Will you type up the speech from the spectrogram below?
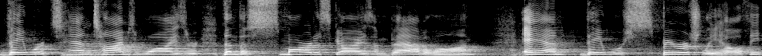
They were 10 times wiser than the smartest guys in Babylon and they were spiritually healthy,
